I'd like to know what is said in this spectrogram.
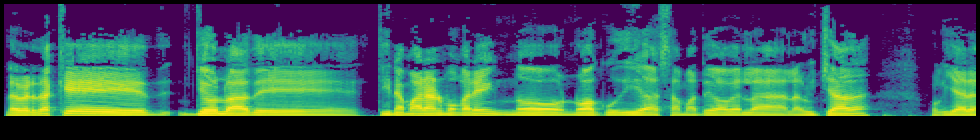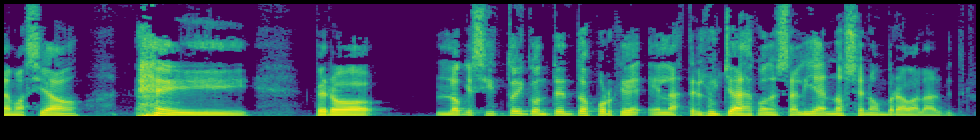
La verdad es que yo la de Tinamara Almogarén no, no acudía a San Mateo a ver la, la luchada, porque ya era demasiado. Y- pero lo que sí estoy contento es porque en las tres luchadas cuando salía no se nombraba al árbitro.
